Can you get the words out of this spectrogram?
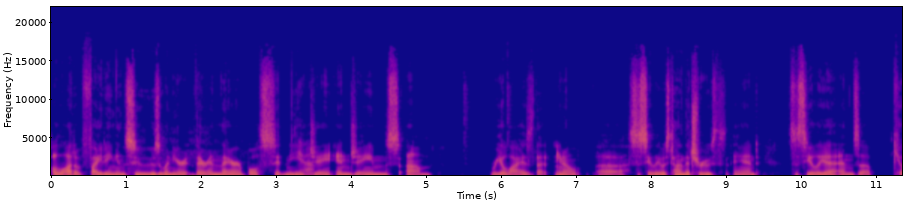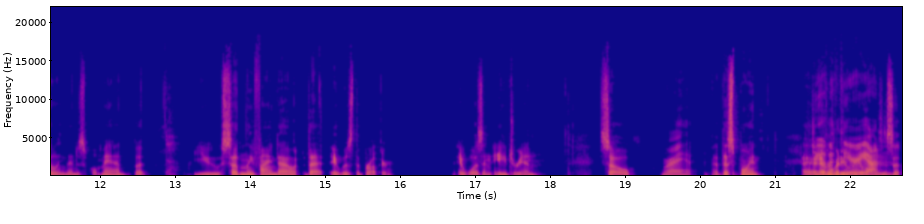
a lot of fighting ensues when you're they're in there. Both Sydney Yeah. Ja- and James um, realize that you know uh, Cecilia was telling the truth, and Cecilia ends up killing the invisible man. But you suddenly find out that it was the brother. It wasn't Adrian. So right. at this point, Do you have a everybody realizes on- it.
